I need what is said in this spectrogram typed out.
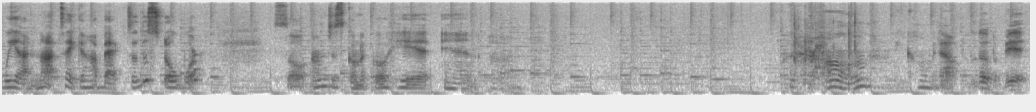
we are not taking her back to the store. So I'm just gonna go ahead and um, put her on. Let me comb it out a little bit.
